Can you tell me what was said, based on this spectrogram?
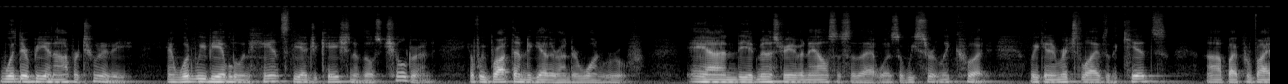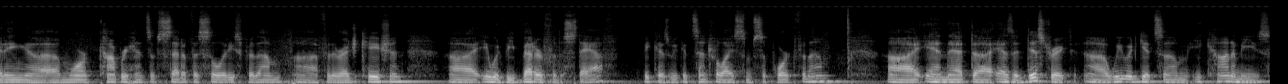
would there be an opportunity and would we be able to enhance the education of those children if we brought them together under one roof? And the administrative analysis of that was that we certainly could. We can enrich the lives of the kids uh, by providing a more comprehensive set of facilities for them uh, for their education. Uh, it would be better for the staff because we could centralize some support for them. Uh, and that uh, as a district, uh, we would get some economies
